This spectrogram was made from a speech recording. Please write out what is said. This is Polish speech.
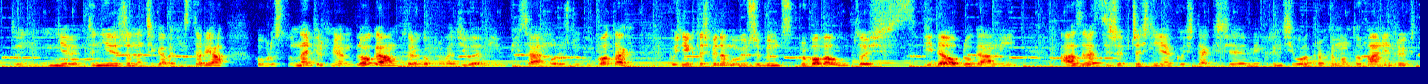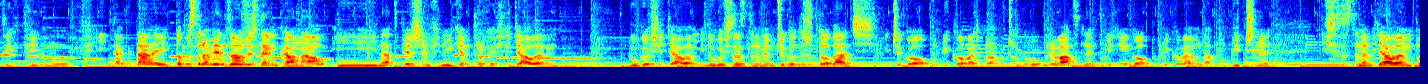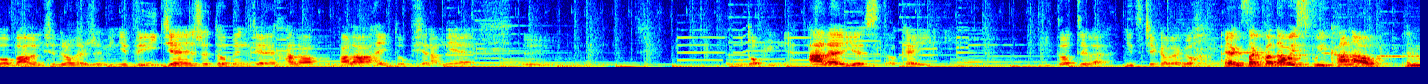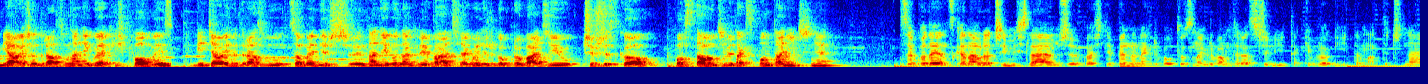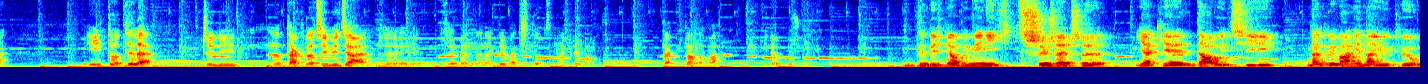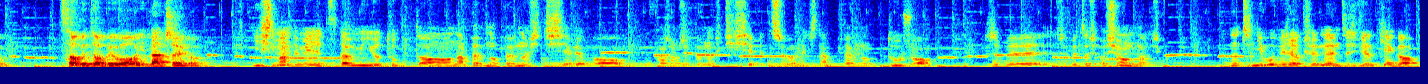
to nie wiem, to nie jest żadna ciekawa historia. Po prostu najpierw miałem bloga, którego prowadziłem i pisałem o różnych głupotach. Później ktoś mnie namówił, żebym spróbował coś z wideoblogami. A z racji, że wcześniej jakoś tak się mnie kręciło, trochę montowanie trochę tych filmów i tak dalej, to postanowiłem założyć ten kanał i nad pierwszym filmikiem trochę siedziałem. Długo siedziałem i długo się zastanawiałem, czego też dodać i czego opublikować, bo na początku był prywatny, później go opublikowałem na publiczny i się zastanawiałem, bo bałem się trochę, że mi nie wyjdzie, że to będzie hala, fala hejtów się na mnie yy, utopi mnie. Ale jest ok i, i to tyle, nic ciekawego. A jak zakładałeś swój kanał, miałeś od razu na niego jakiś pomysł? Wiedziałeś od razu, co będziesz e, na niego nagrywać, jak będziesz go prowadził? Czy wszystko powstało u Ciebie tak spontanicznie? Zakładając kanał raczej myślałem, że właśnie będę nagrywał to co nagrywam teraz, czyli takie vlogi tematyczne i to tyle. Czyli no tak, raczej wiedziałem, że, że będę nagrywać to co nagrywam. Tak planowałem i tak wyszło. Gdybyś miał wymienić trzy rzeczy, jakie dały Ci nagrywanie na YouTube, co by to było i dlaczego? Jeśli mam wymienić co dał mi YouTube, to na pewno pewność siebie, bo uważam, że pewności siebie trzeba mieć na pewno dużo, żeby, żeby coś osiągnąć. Znaczy nie mówię, że osiągnąłem coś wielkiego,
